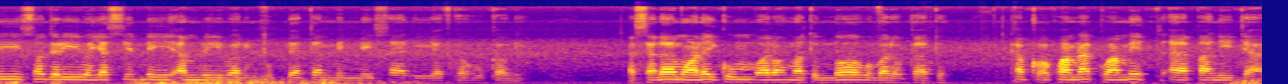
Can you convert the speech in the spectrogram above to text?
لي صدري ويسر لي أمري والعقدة من لساني يفقه قولي السلام عليكم ورحمة الله وبركاته ครับขอความรักความเมตตาปานีจาก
